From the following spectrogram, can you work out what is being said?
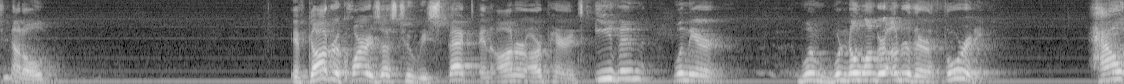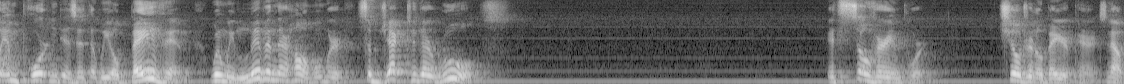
She's not old. If God requires us to respect and honor our parents, even when they're when we're no longer under their authority, how important is it that we obey them when we live in their home, when we're subject to their rules? It's so very important. Children, obey your parents. Now,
